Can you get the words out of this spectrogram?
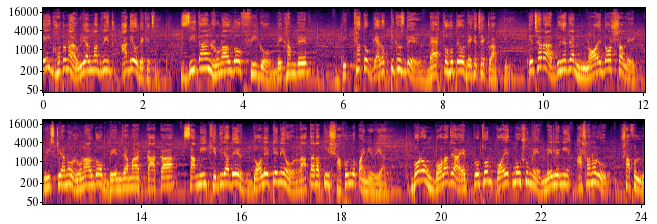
এই ঘটনা রিয়াল মাদ্রিদ আগেও দেখেছে। জিদান, রোনালদো, ফিগো, বেখামদের বিখ্যাত গ্যালোকটিকসদের ব্যর্থ হতেও দেখেছে ক্লাবটি। এছাড়া দুই নয় দশ সালে ক্রিস্টিয়ানো রোনালদো, বেনজামা, কাকা, সামি খেদিরাদের দলে টেনেও রাতারাতি সাফল্য পায়নি রিয়াল। বরং বলা যায় প্রথম কয়েক মৌসুমে মেলেনি আশানুরূপ সাফল্য।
